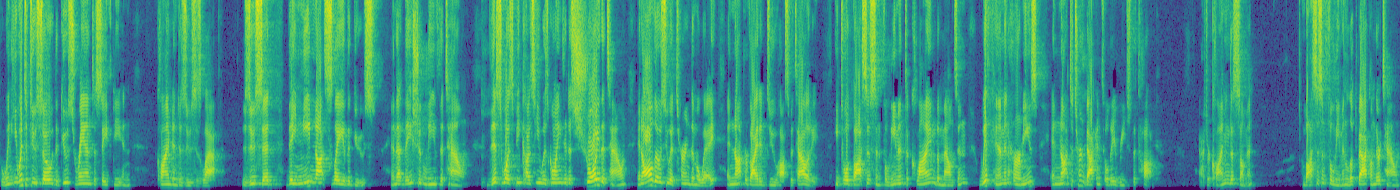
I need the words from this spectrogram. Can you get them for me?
But when he went to do so, the goose ran to safety and climbed into Zeus's lap. Zeus said, They need not slay the goose, and that they should leave the town. This was because he was going to destroy the town and all those who had turned them away and not provided due hospitality. He told Baucis and Philemon to climb the mountain with him and Hermes and not to turn back until they reached the top. After climbing the summit, Baucis and Philemon looked back on their town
